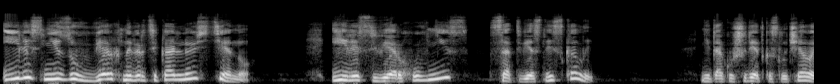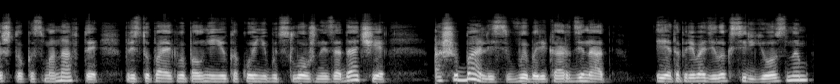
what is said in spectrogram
или снизу вверх на вертикальную стену, или сверху вниз с отвесной скалы. Не так уж редко случалось, что космонавты, приступая к выполнению какой-нибудь сложной задачи, ошибались в выборе координат, и это приводило к серьезным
